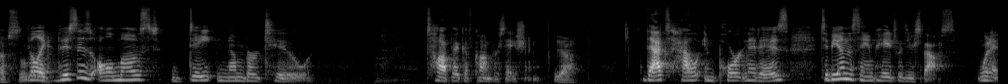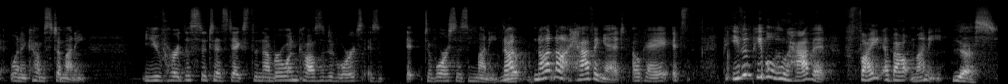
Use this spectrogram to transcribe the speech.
Absolutely. Like this is almost date number 2 topic of conversation Yeah. that's how important it is to be on the same page with your spouse when it when it comes to money. You've heard the statistics. The number one cause of divorce is it, divorce is money. Not Yep. not not having it. Okay, it's even people who have it fight about money Yes.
